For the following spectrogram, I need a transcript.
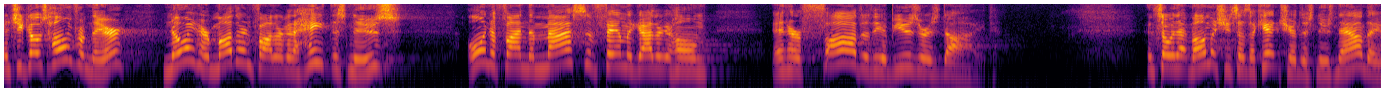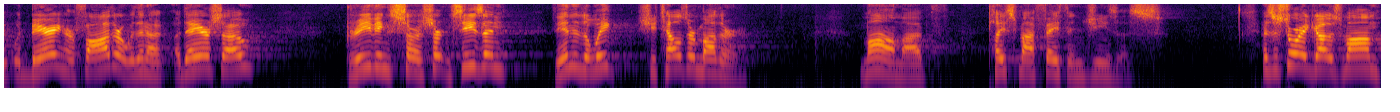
And she goes home from there, knowing her mother and father are going to hate this news, only to find the massive family gathering at home, and her father, the abuser, has died. And so in that moment, she says, I can't share this news now. They would bury her father within a, a day or so, grieving for a certain season. At the end of the week, she tells her mother, Mom, I've placed my faith in Jesus. As the story goes, Mom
